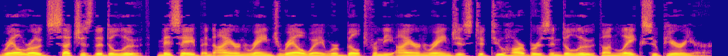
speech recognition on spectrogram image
railroads such as the Duluth, Missabe and Iron Range Railway were built from the Iron Ranges to two harbors in Duluth on Lake Superior.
